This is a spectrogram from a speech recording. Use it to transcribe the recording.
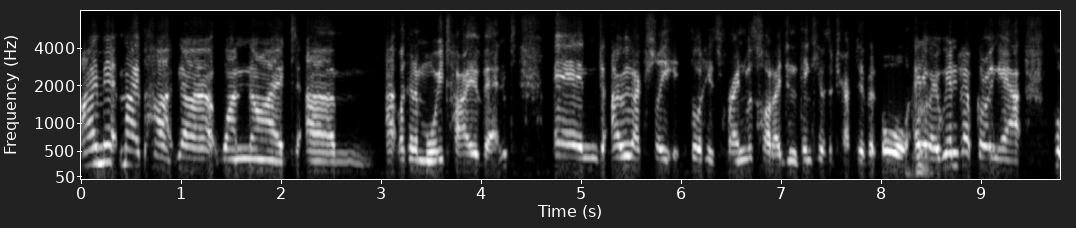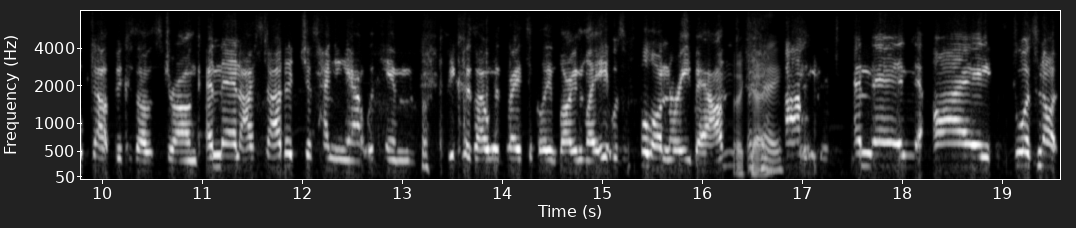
I met my partner one night um, at like at a Muay Thai event, and I was actually thought his friend was hot. I didn't think he was attractive at all. Anyway, we ended up going out, hooked up because I was drunk, and then I started just hanging out with him because I was basically lonely. It was a full-on rebound. Okay. Okay. Um, and then I was not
